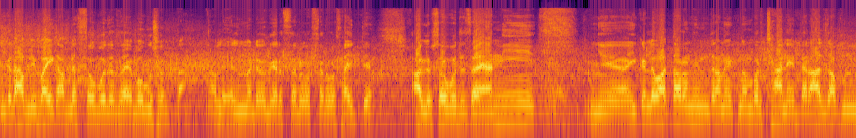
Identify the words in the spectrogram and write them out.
इकडं आपली बाईक आपल्या सोबतच आहे बघू शकता. आपलं हेल्मेट वगैरे सर्व सर्व साहित्य आपल्या सोबतच आहे. आणि इकडलं वातावरण हे मित्रांनो एक नंबर छान आहे. तर आज आपण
